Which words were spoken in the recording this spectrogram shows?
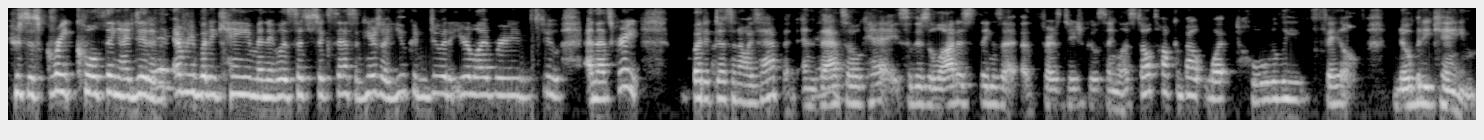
here's this great cool thing I did and everybody came and it was such success and here's how you can do it at your library too. And that's great, but it doesn't always happen and Yeah. that's okay. So there's a lot of things that uh, presentation people saying, let's all talk about what totally failed. Nobody came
